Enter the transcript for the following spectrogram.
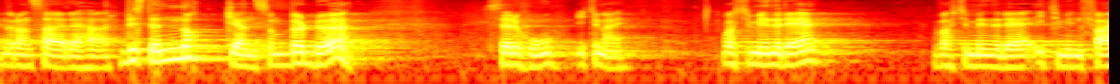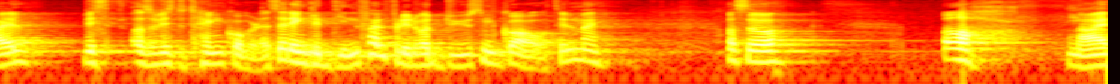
når han sier det her. Hvis det er noen som bør dø, så er det hun, ikke meg. Var ikke min re, var ikke min re, ikke min feil. Hvis, altså, hvis, du tenker over det, så er det egentlig din feil, fordi det var du som ga henne til meg. Altså Åh, nei.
